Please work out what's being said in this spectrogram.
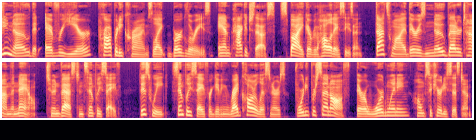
you know that every year, property crimes like burglaries and package thefts spike over the holiday season? That's why there is no better time than now to invest in SimpliSafe. This week, SimpliSafe are giving Red Collar listeners 40% off their award winning home security system.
